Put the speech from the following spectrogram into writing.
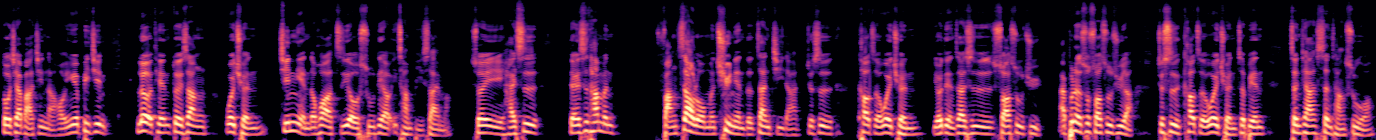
多加把劲了哦，因为毕竟乐天对上魏权，今年的话只有输掉一场比赛嘛，所以还是等于是他们仿照了我们去年的战绩啦，就是靠着魏权有点在是刷数据，哎，不能说刷数据啦，就是靠着魏权这边增加胜场数哦，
